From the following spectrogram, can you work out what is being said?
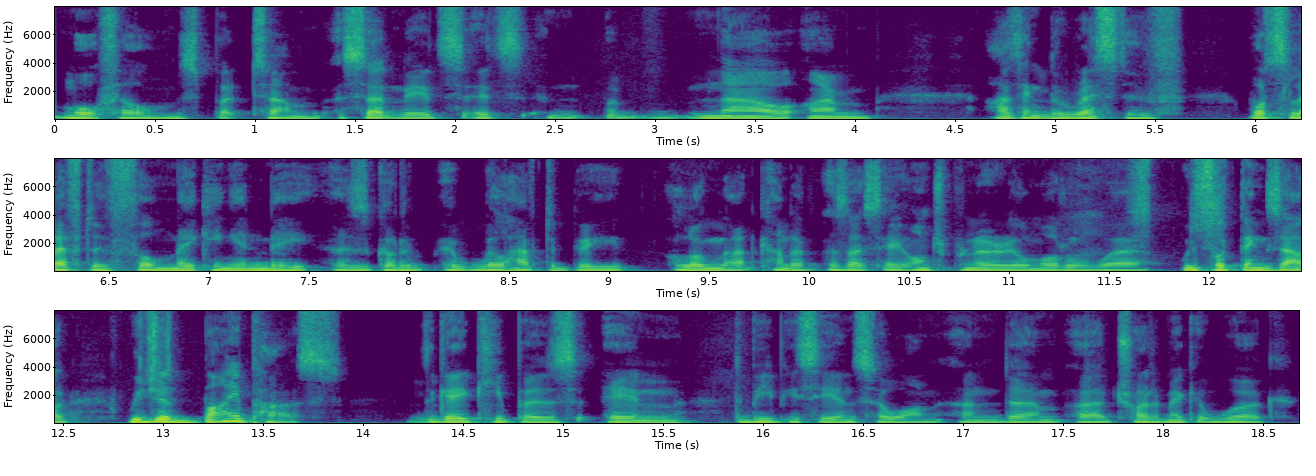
more films. But um, certainly, it's it's now I'm. I think the rest of what's left of filmmaking in me has got to it will have to be along that kind of as I say entrepreneurial model where we put things out we just bypass the mm. gatekeepers in mm. the BBC and so on and um, uh, try to make it work.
